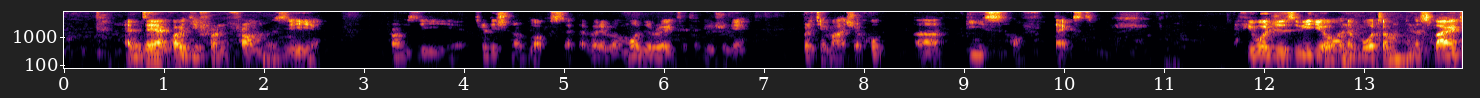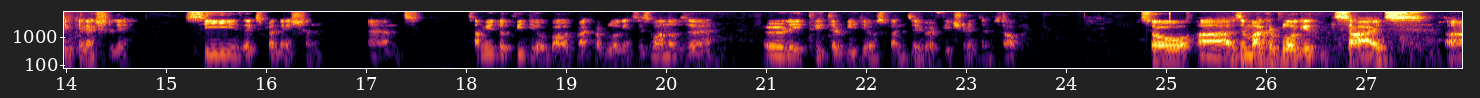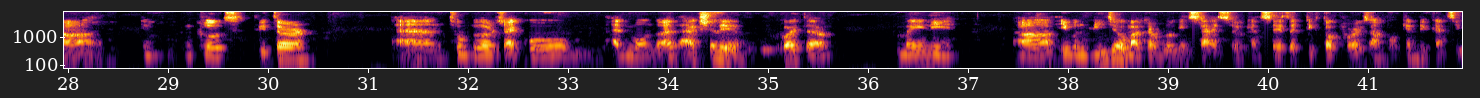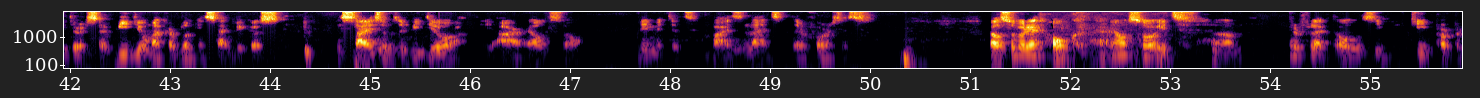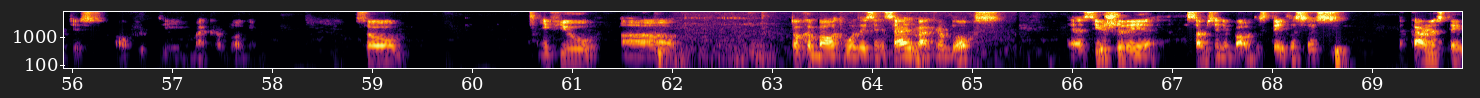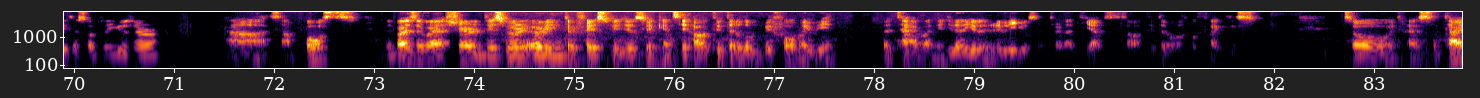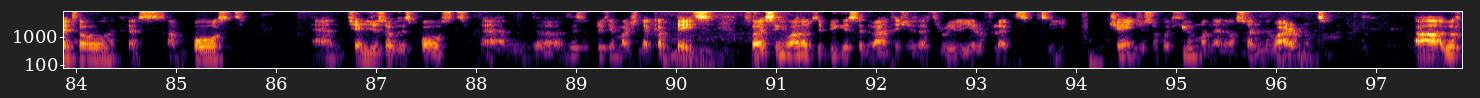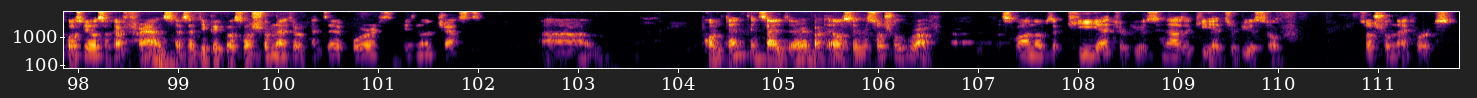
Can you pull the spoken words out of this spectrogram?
and they are quite different from the from the traditional blogs that are very well moderated and usually pretty much a whole uh, piece of text. If you watch this video on the bottom in the slide, you can actually see the explanation and some YouTube video about microblogging. It's one of the early Twitter videos when they were featuring themselves. So uh, the microblogging sites uh, includes Twitter and Tumblr, Jaiku, Edmodo, and actually quite a many uh, even video microblogging sites. So you can say that TikTok, for example, can be considered as a video microblogging site because the size of the video are also limited by the length. Therefore, it's also very ad hoc and also it um, reflect all the key properties of the microblogging. So if you uh, talk about what is inside microblogs, it's usually something about the statuses, the current status of the user, uh, some posts. And by the way, I shared this very early interface with you so you can see how Twitter looked before maybe the time when you didn't really use internet yet. So Twitter will look like this. So it has a title, it has some post, and changes of this post, and uh, this is pretty much like updates. So I think one of the biggest advantages that really reflects the changes of a human and also an environment. Uh, of course, we also have friends as a typical social network, and therefore it's not just um, content inside there, but also the social graph. It's one of the key attributes, another key attributes of social networks.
